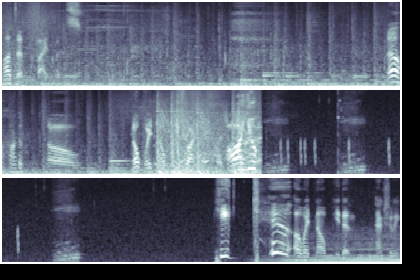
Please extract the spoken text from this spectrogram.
What Mother vipers. Well, on the... Oh. Nope, wait, nope, he's right. Are you... He killed... Oh, wait, nope, he didn't, actually.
